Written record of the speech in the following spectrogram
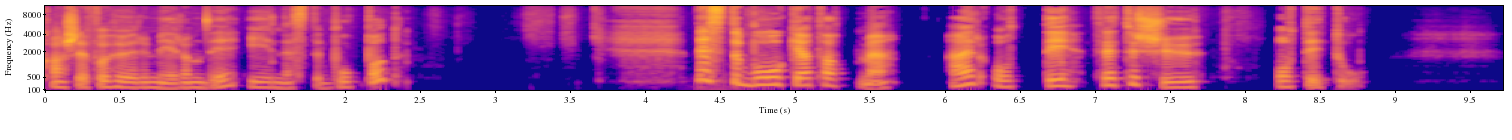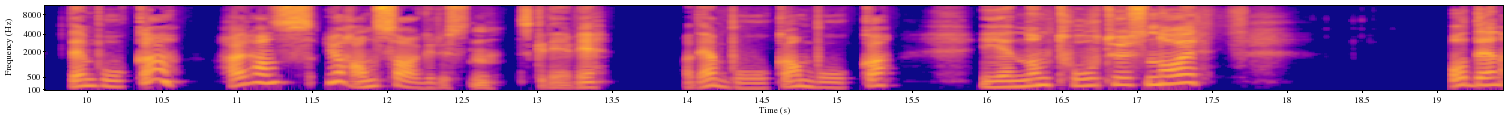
kanskje jeg får høre mer om det i neste bokpod. Neste bok jeg har tatt med, er 80 37 82. Den boka har Hans Johan Sagerusten skrevet, og det er boka om boka gjennom 2000 år. Og den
